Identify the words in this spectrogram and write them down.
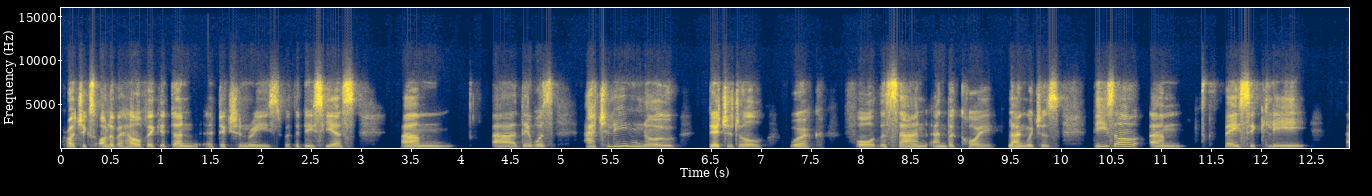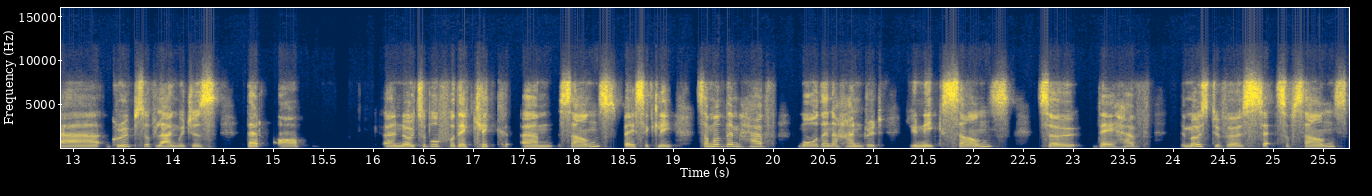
projects. Oliver Hellwig had done uh, dictionaries with the DCS. Um, uh, there was actually no digital work for the San and the Khoi languages. These are um, basically uh, groups of languages that are uh, notable for their click um, sounds, basically. Some of them have more than 100 unique sounds. So they have the most diverse sets of sounds.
